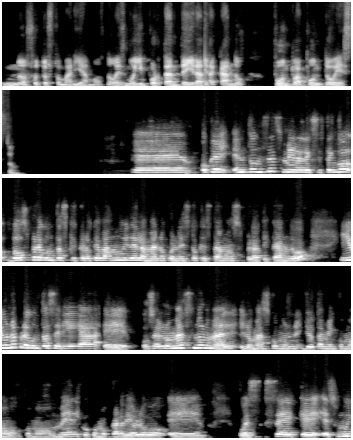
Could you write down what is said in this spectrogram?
nosotros tomaríamos, ¿no? Es muy importante ir atacando punto a punto esto. Eh, ok, entonces, mira, Alexis, tengo dos preguntas que creo que van muy de la mano con esto que estamos platicando. Y una pregunta sería, eh, o sea, lo más normal y lo más común, yo también como, como médico, como cardiólogo, eh, pues sé que es muy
